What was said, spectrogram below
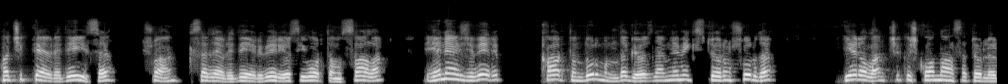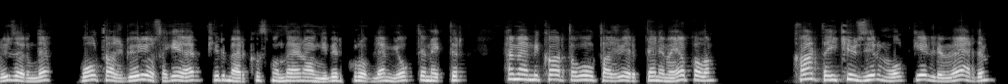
açık devre değilse şu an kısa devre değeri veriyor. Sigortamız sağlam. Enerji verip kartın durumunu da gözlemlemek istiyorum. Şurada yer alan çıkış kondansatörleri üzerinde voltaj görüyorsak eğer primer kısmında herhangi bir problem yok demektir. Hemen bir karta voltaj verip deneme yapalım. Karta 220 volt gerilim verdim.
